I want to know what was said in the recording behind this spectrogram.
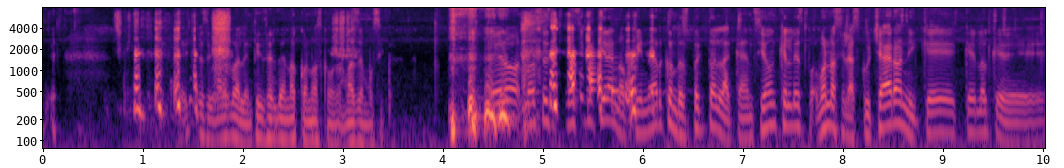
De hecho, si no es Valentín Zelda, no conozco más de música. Pero no sé, no sé qué quieran opinar con respecto a la canción. ¿Qué les, bueno, si la escucharon y qué, qué es lo que.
